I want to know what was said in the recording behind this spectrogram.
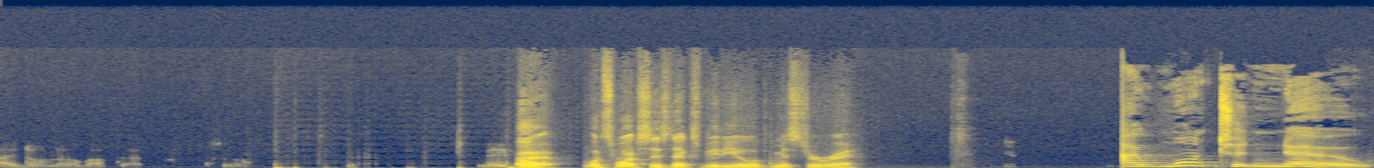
I don't know about that. So maybe All right, let's watch this next video of Mr. Wray. I want to know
